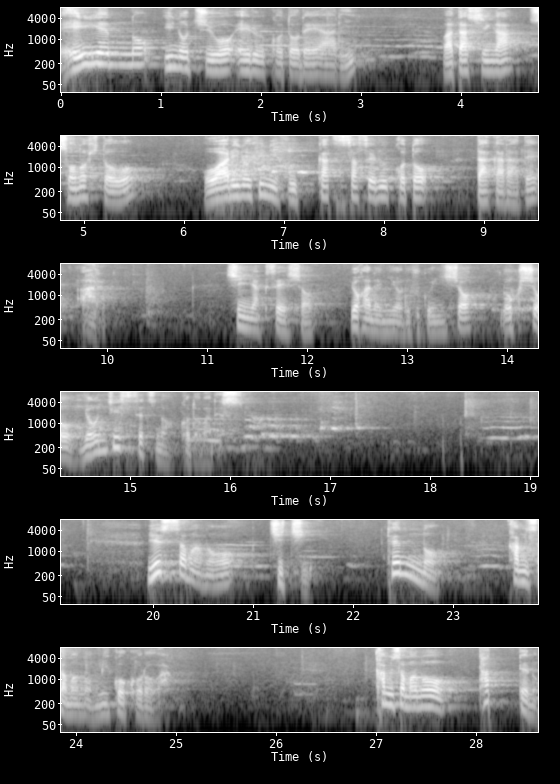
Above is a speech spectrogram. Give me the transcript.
永遠の命を得ることであり私がその人を終わりの日に復活させることだからである。新約聖書ヨハネによる福音書6章40節の言葉です。イエス様の父天の神様の御心は神様のたっての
